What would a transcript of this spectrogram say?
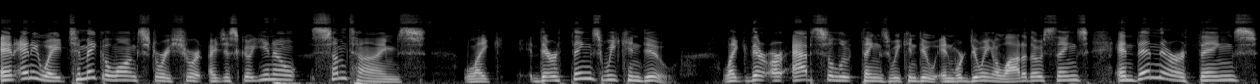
And anyway, to make a long story short, I just go, you know, sometimes like there are things we can do. Like there are absolute things we can do and we're doing a lot of those things. And then there are things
